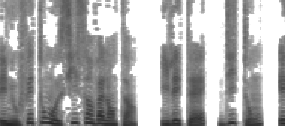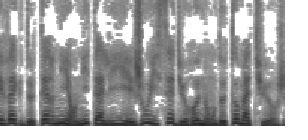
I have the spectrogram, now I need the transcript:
Et nous fêtons aussi Saint Valentin. Il était, dit-on, évêque de Terni en Italie et jouissait du renom de thaumaturge.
